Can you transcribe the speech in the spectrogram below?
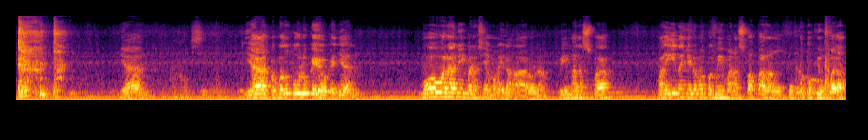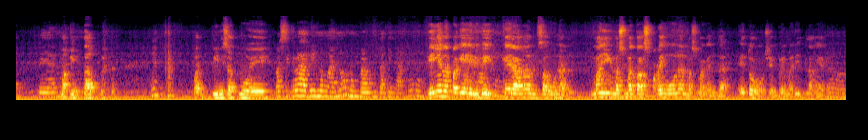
yan. Yan. Pag matutulog kayo, ganyan. Mawawala na yung manas niya, mga ilang araw lang. May manas pa. Makikita niyo naman pag may manas pa, parang puputok yung balat, makintab. pag pinisat mo eh, Mas grabe nung ano, nung bagong dating ako. ganyan ang pag-elevate. Kailangan sa unan. May mas mataas pa kayong unan, mas maganda. Ito, siyempre, maliit lang yan. Oo.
